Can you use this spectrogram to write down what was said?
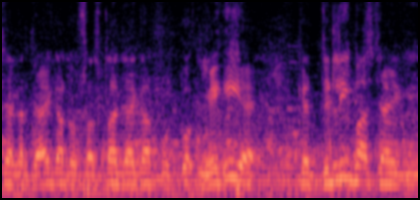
سے اگر جائے گا تو سستا جائے گا؟ تو اس کو یہی ہے کہ دلی بس جائے گی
